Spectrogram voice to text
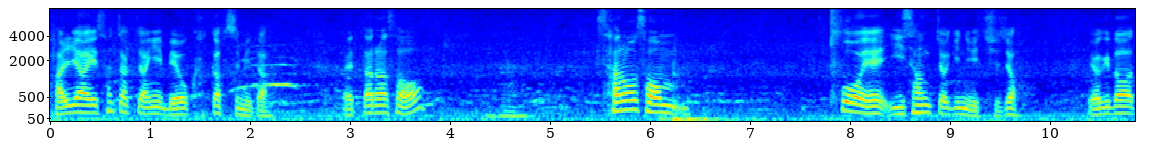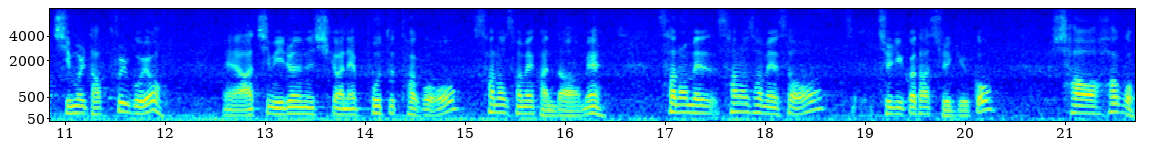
발리아이 선착장이 매우 가깝습니다. 네, 따라서 산호섬 투어의 이상적인 위치죠. 여기다 짐을 다 풀고요. 예, 아침 이른 시간에 보트 타고 산호섬에 간 다음에 산호섬에, 산호섬에서 즐길 거 다 즐기고 샤워하고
